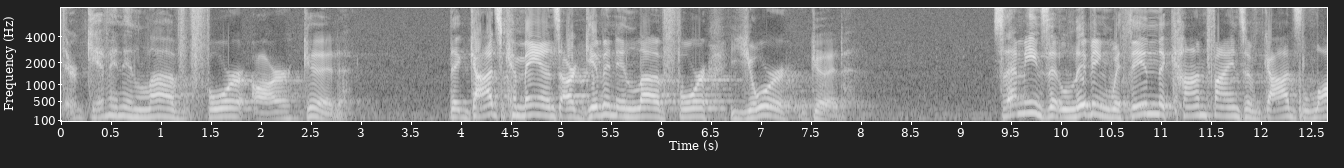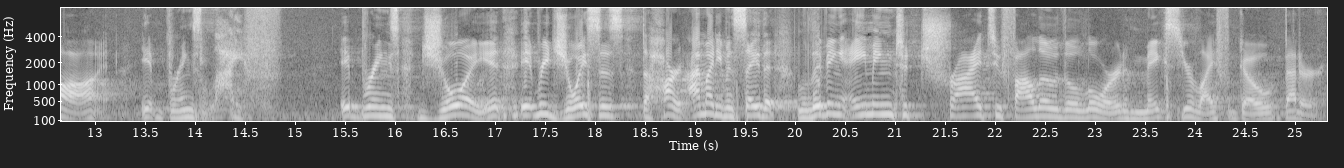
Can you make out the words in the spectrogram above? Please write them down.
they're given in love for our good. That God's commands are given in love for your good. So that means that living within the confines of God's law, it brings life. It brings joy. It, it rejoices the heart. I might even say that living aiming to try to follow the Lord makes your life go better.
